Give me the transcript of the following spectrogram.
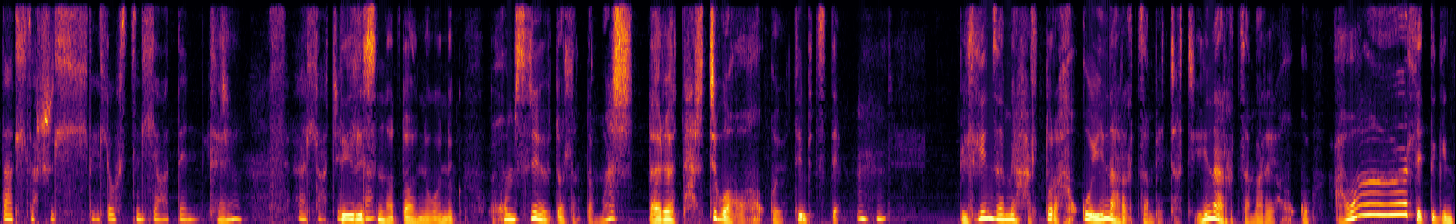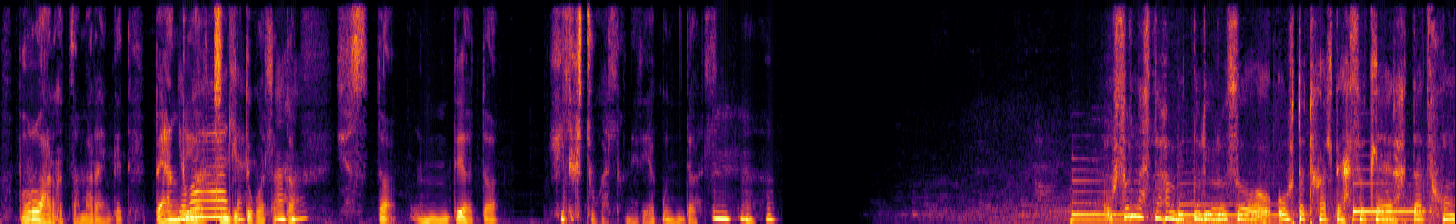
дадал зуршил тэгэл үүсцэн л яваад байна гэж ойлгож байна. Дээрээс нь одоо нөгөө нэг ухамсарын хувьд бол одоо маш дорио тарчиг байгаа байхгүй юу? Дээ. Аа бэлгийн замын халдвар авахгүй энэ арга зам байж байгаа чи энэ арга замаараа явахгүй аваа л гэдэг энэ буруу арга замаараа ингээд байнга явж ин гэдэг бол одоо ёстой үнэндээ одоо хэлэгч угаалга нэр яг үнэндээ бол Өсвөр насныхан бид нар ерөөсөө өөртөө тохиолдог асуудлаа ярихдаа зөвхөн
